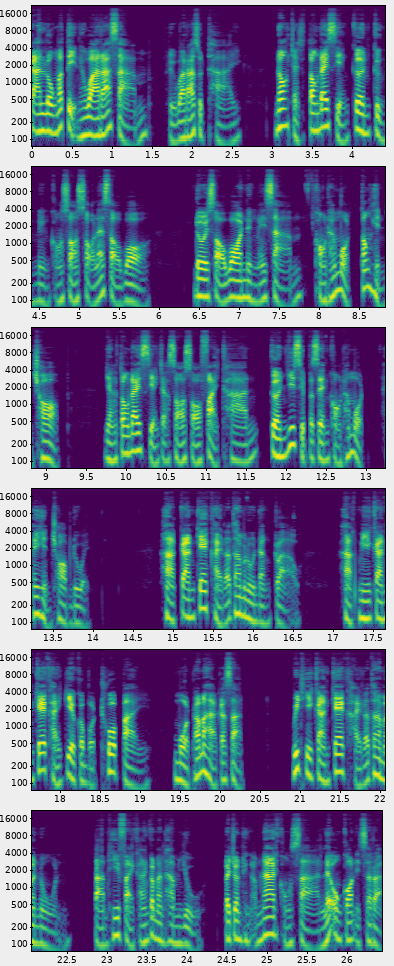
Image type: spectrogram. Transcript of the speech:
การลงมติในวาระสามหรือวาระสุดท้าย นอกจากจะต้องได้เสียงเกินกึ่งหนึ่งของสสและสว โดยสวหนึ่งในสามของทั้งหมดต้องเห็นชอบ ยังต้องได้เสียงจากสสฝ่ายค้านเกิน 20%ของทั้งหมดให้เห็นชอบด้วย หากการแก้ไขรัฐธรรมนูญดังกล่าว หากมีการแก้ไขเกี่ยวกับบททั่วไป หมวดพระมหากษัตริย์ วิธีการแก้ไขรัฐธรรมนูญ ตามที่ฝ่ายค้านกำลังทำอยู่ ไปจนถึงอำนาจของศาลและองค์กรอิสระ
